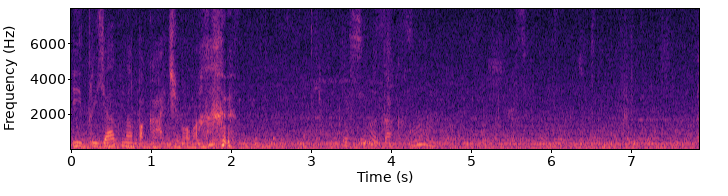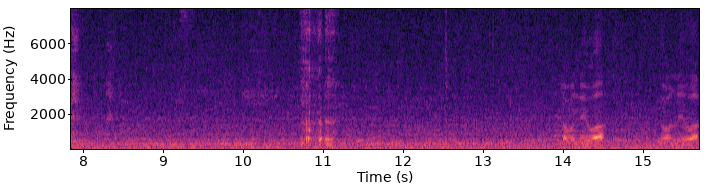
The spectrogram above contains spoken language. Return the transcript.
и приятно покачивало. Красиво так. м. Kawan 到你了，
